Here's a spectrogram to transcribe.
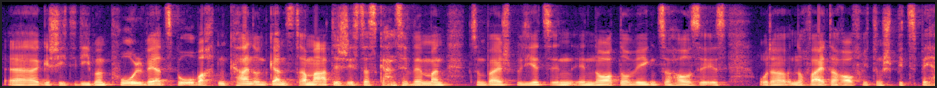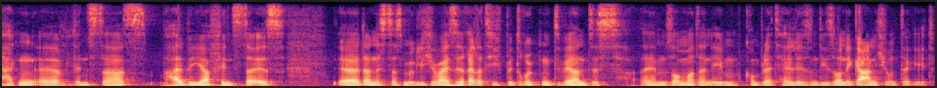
äh, Geschichte, die man polwärts beobachten kann und ganz dramatisch dramatisch ist das Ganze, wenn man zum Beispiel jetzt in, in Nordnorwegen zu Hause ist oder noch weiter rauf Richtung Spitzbergen, äh, wenn es da das halbe Jahr finster ist, äh, dann ist das möglicherweise relativ bedrückend, während es im Sommer dann eben komplett hell ist und die Sonne gar nicht untergeht.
